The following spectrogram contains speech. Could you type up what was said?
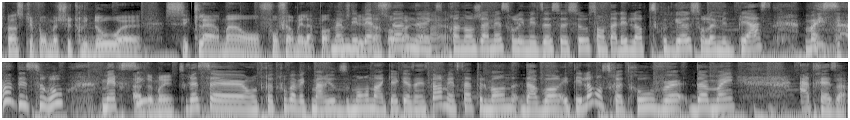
je pense que pour M. Trudeau, euh, c'est clairement, on faut fermer la porte Même parce que des les gens sont en personnes qui se prononcent jamais sur les médias sociaux sont allées de leur petit coup de gueule sur le 1000 pièces. Vincent Dessureau, merci. À demain. Tu restes, euh, on te retrouve avec Mario Dumont dans quelques instants. Merci à tout le monde d'avoir été là. On se retrouve demain à 13h.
